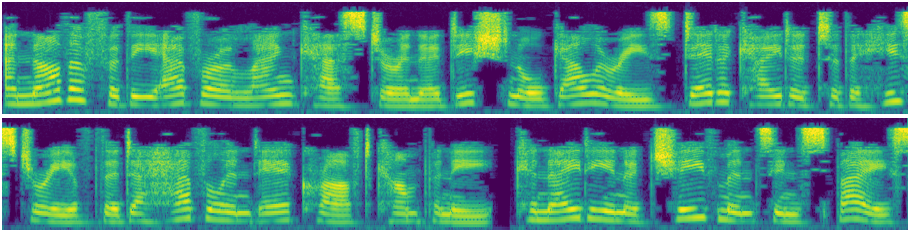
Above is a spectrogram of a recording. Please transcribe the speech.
another for the Avro Lancaster and additional galleries dedicated to the history of the de Havilland Aircraft Company, Canadian achievements in space,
